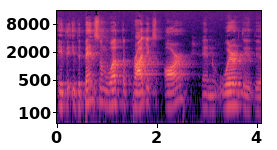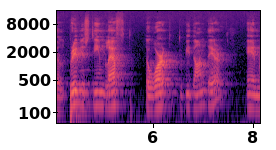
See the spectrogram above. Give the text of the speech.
It, it depends on what the projects are and where the, the previous team left the work to be done there. And,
